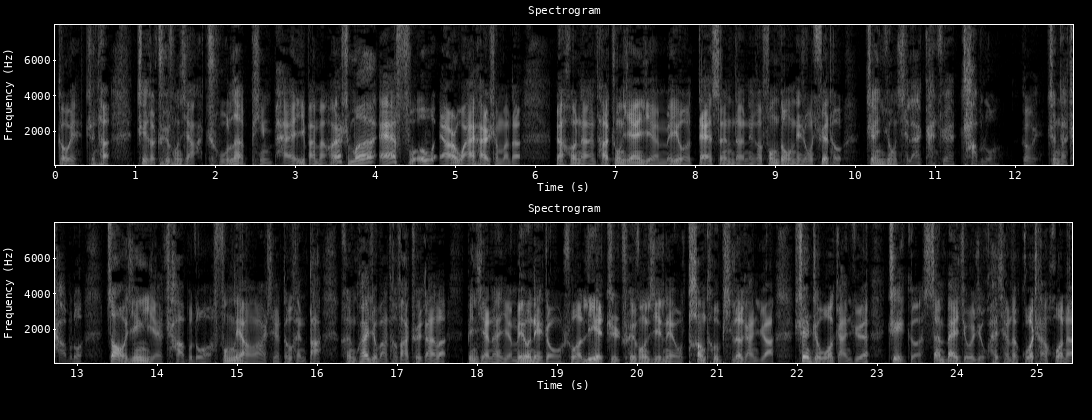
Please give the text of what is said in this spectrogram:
各位，真的这个吹风机啊，除了品牌一般般，好像什么 F O L Y 还是什么的，然后呢，它中间也没有戴森的那个风洞那种噱头，真用起来感觉差不多。各位，真的差不多，噪音也差不多，风量而且都很大，很快就把头发吹干了。并且呢，也没有那种说劣质吹风机那种烫头皮的感觉啊，甚至我感觉这个三百九十九块钱的国产货呢，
